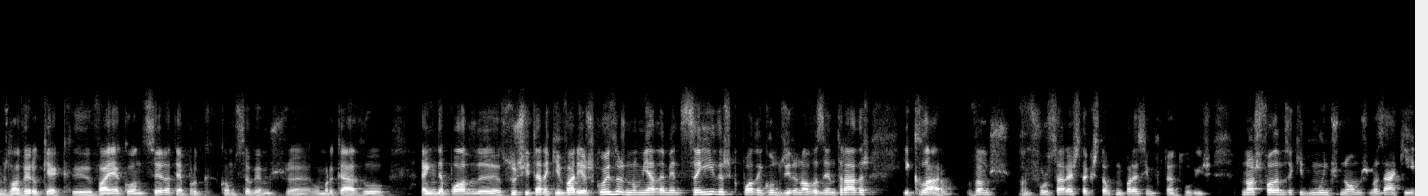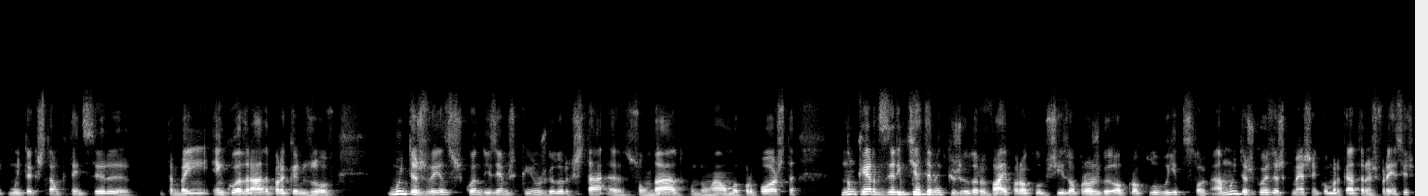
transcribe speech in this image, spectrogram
Vamos lá ver o que é que vai acontecer, até porque, como sabemos, uh, o mercado ainda pode suscitar aqui várias coisas, nomeadamente saídas que podem conduzir a novas entradas. E, claro, vamos reforçar esta questão que me parece importante, Luís. Nós falamos aqui de muitos nomes, mas há aqui muita questão que tem de ser uh, também enquadrada para quem nos ouve. Muitas vezes, quando dizemos que um jogador que está uh, sondado, quando não há uma proposta, não quer dizer imediatamente que o jogador vai para o clube X ou para o, jogador, ou para o clube Y. Há muitas coisas que mexem com o mercado de transferências,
